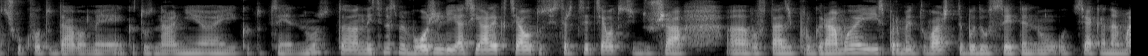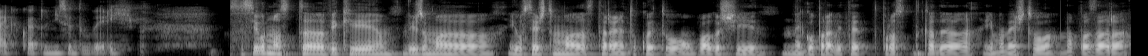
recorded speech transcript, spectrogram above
всичко, което даваме като знания и като ценност. А, наистина сме вложили аз и Алекс цялото си сърце, цялата си душа в тази програма и според мен това ще бъде усетено от всяка една майка, която ни се довери. Със сигурност, Вики, виждам и усещам старанието, което влагаш и не го правите просто така да има нещо на пазара.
